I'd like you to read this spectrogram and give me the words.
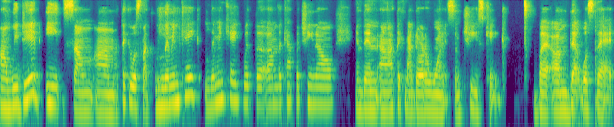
Um we did eat some um i think it was like lemon cake lemon cake with the um the cappuccino and then uh, i think my daughter wanted some cheesecake but um, that was that.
